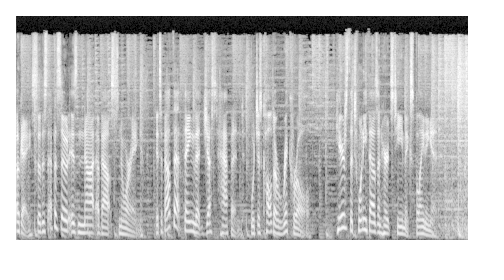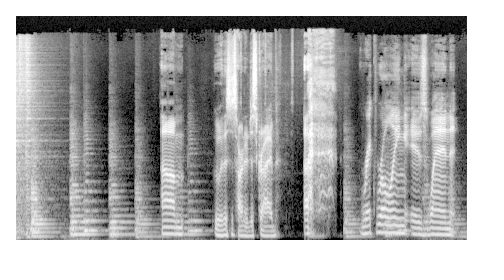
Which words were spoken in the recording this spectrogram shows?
Okay, so this episode is not about snoring. It's about that thing that just happened, which is called a Rickroll. Here's the 20,000 Hertz team explaining it. Um, ooh, this is hard to describe. Rick rolling is when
